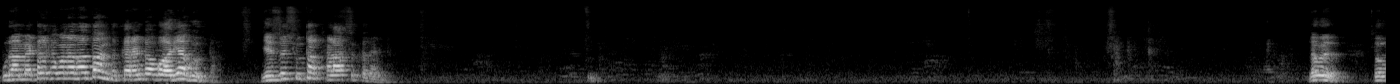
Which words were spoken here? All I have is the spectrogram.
पूरा मेटल का बना रहता तो करंट और बहरिया घूरता जैसे छूता, खड़ा से करंट तो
